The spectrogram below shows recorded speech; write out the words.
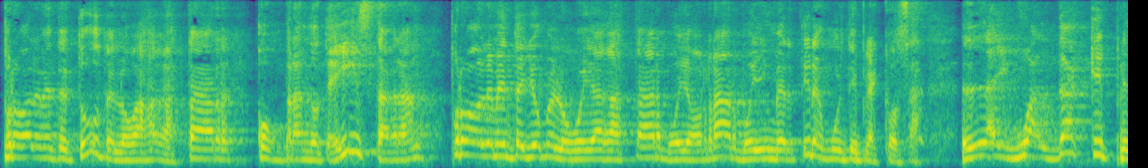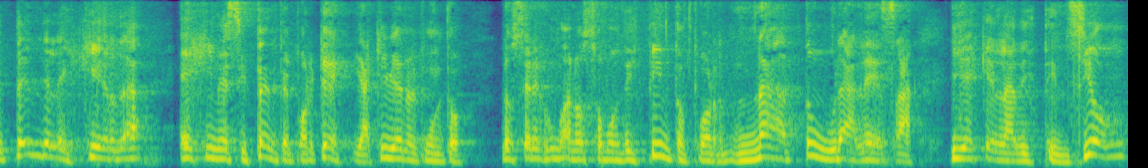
Probablemente tú te lo vas a gastar comprándote Instagram. Probablemente yo me lo voy a gastar, voy a ahorrar, voy a invertir en múltiples cosas. La igualdad que pretende la izquierda es inexistente. ¿Por qué? Y aquí viene el punto los seres humanos somos distintos por naturaleza. Y es que en la distinción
